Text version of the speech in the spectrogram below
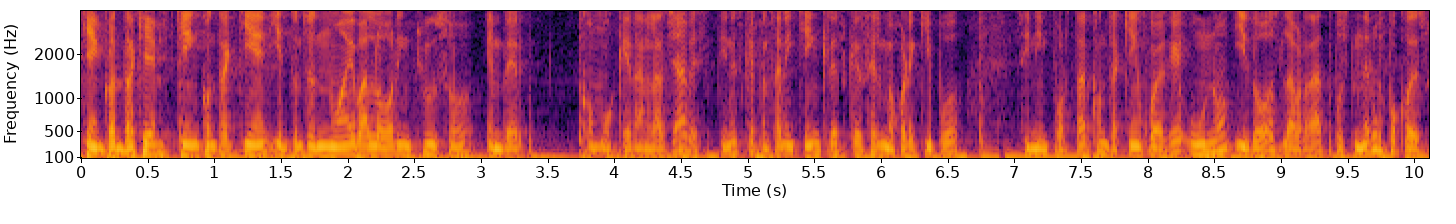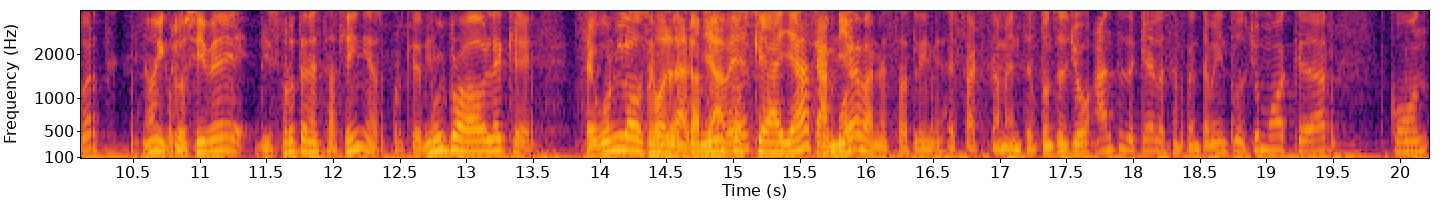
¿Quién contra quién? quién contra quién y entonces no hay valor incluso en ver cómo quedan las llaves. Tienes que pensar en quién crees que es el mejor equipo sin importar contra quién juegue. Uno y dos, la verdad, pues tener un poco de suerte. No, inclusive disfruten estas líneas, porque es muy probable que según los enfrentamientos llaves, que haya, cambien. se muevan estas líneas. Exactamente. Entonces yo, antes de que haya los enfrentamientos, yo me voy a quedar con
